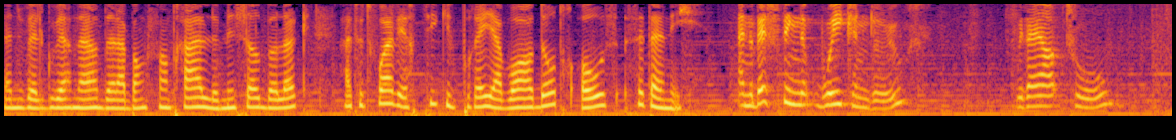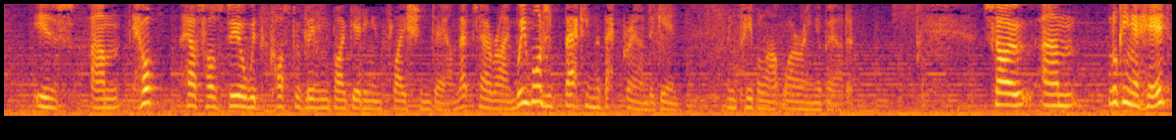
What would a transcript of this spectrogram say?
La nouvelle gouverneure de la Banque centrale, Michelle Bullock, a toutefois averti qu'il pourrait y avoir d'autres hausses cette année. Households deal with the cost of living by getting inflation down. That's our aim. We want it back in the background again when people aren't worrying about it. So, um, looking ahead,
